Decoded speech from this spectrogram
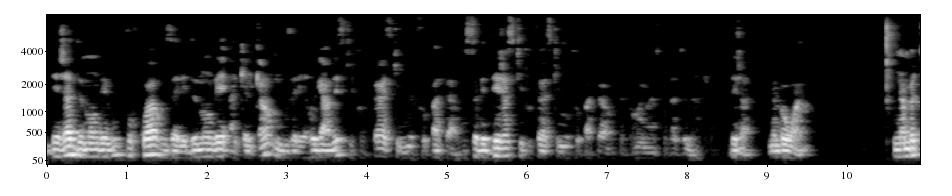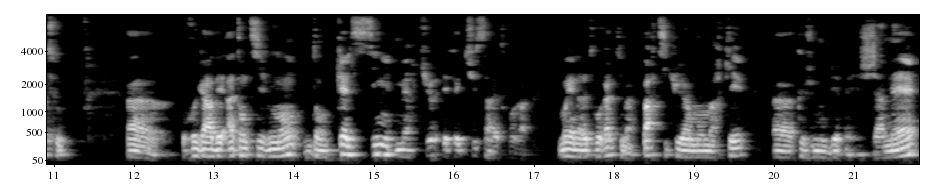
déjà demandez-vous pourquoi vous allez demander à quelqu'un, vous allez regarder ce qu'il faut faire et ce qu'il ne faut pas faire. Vous savez déjà ce qu'il faut faire et ce qu'il ne faut pas faire en fait pendant une rétrograde de Mercure. Déjà, number one. Number two euh, regardez attentivement dans quel signe Mercure effectue sa rétrograde. Moi, il y a une rétrograde qui m'a particulièrement marqué, euh, que je n'oublierai jamais.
